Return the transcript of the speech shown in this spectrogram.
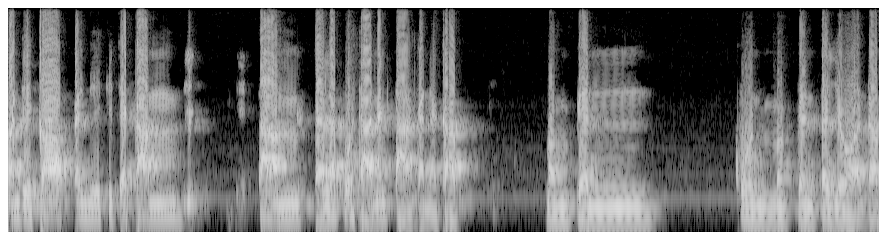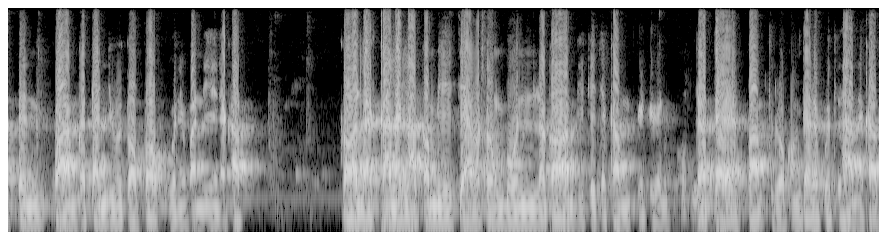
บัณฑิตก็ไปมีกิจกรรมตามแต่ละพุทธฐานต่างๆกันนะครับ มันเป็นคุณมันเป็นประโยชน์และเป็นความกตัญญูต่อพ่อครูในวันนี้นะครับ ก็หลักการหลักๆก็มีแจกตรงบุญ แล้วก็มีกิจกรรมอื่นๆแล้วแต่ความสะดวกของแต่ละพุทธฐานนะครับ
